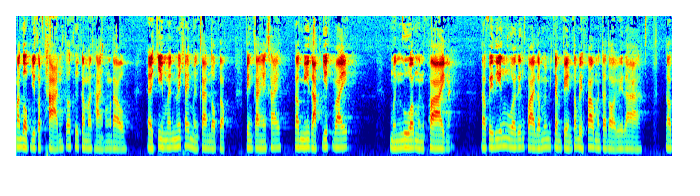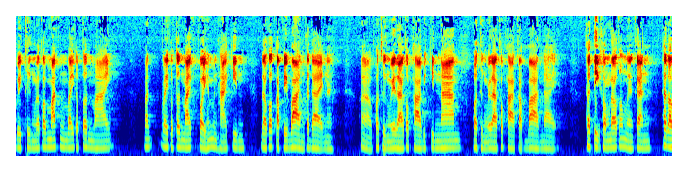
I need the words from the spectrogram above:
มาหลบอยู่กับฐานก็คือกรรมฐานของเรา แต่จริงมันไม่ใช่เหมือนการหลบหรอกเป็นการคล้ายๆ เรามีหลักยึดไว้ เหมือนงัวเหมือนควายนะ่ะ เราไปเลี้ยงงัวเลี้ยงควายเราไม่จำเป็นต้องไปเฝ้ามันตลอดเวลา เราไปถึงแล้วก็มัดมันไว้กับต้นไม้ มัดไว้กับต้นไม้ปล่อยให้มันหากินแล้วก็กลับไปบ้านก็ได้นะอ่าพอถึงเวลาก็พาไปกินน้ำพอถึงเวลาก็พากลับบ้านได้ สติของเราก็เหมือนกัน ถ้าเรา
